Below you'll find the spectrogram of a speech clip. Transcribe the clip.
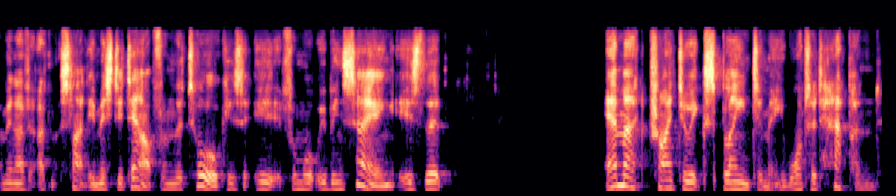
I mean, I've, I've slightly missed it out from the talk is, is from what we've been saying is that Emma tried to explain to me what had happened.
